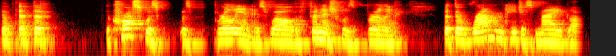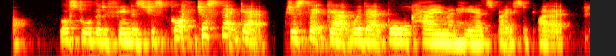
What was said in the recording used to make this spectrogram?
the the, the, the cross was was brilliant as well. The finish was brilliant, but the run he just made, like lost all the defenders, just got just that gap, just that gap where that ball came and he had space to play it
